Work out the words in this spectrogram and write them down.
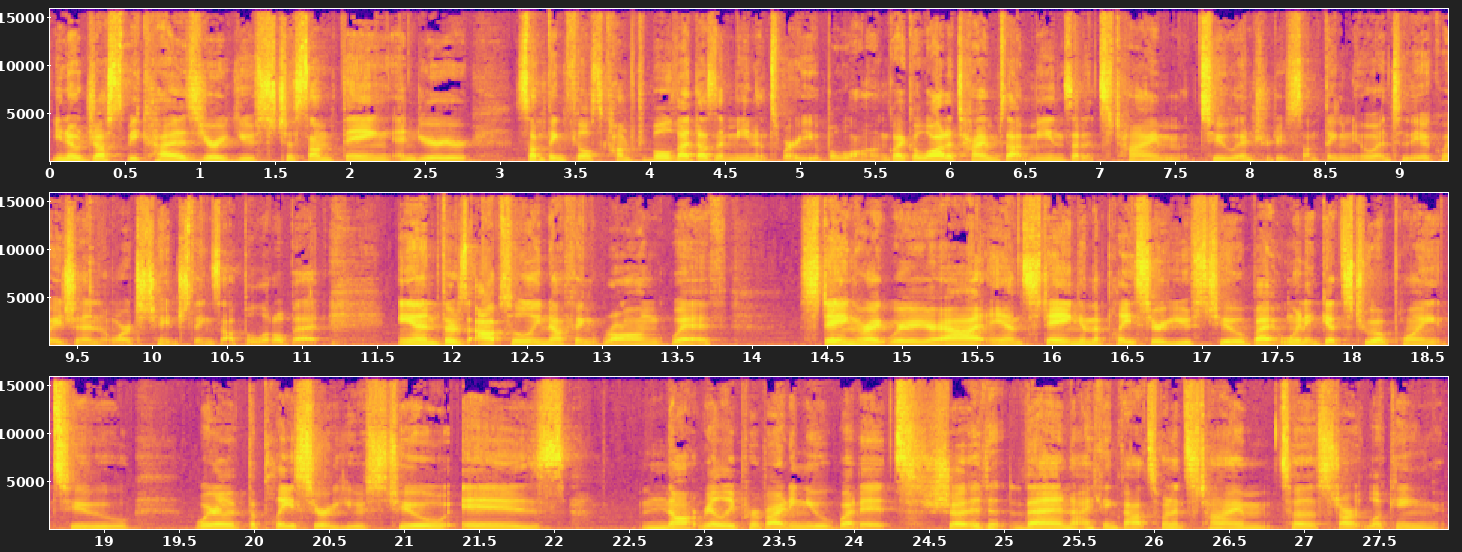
you know just because you're used to something and you're something feels comfortable that doesn't mean it's where you belong like a lot of times that means that it's time to introduce something new into the equation or to change things up a little bit and there's absolutely nothing wrong with staying right where you're at and staying in the place you're used to. But when it gets to a point to where the place you're used to is not really providing you what it should, then I think that's when it's time to start looking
